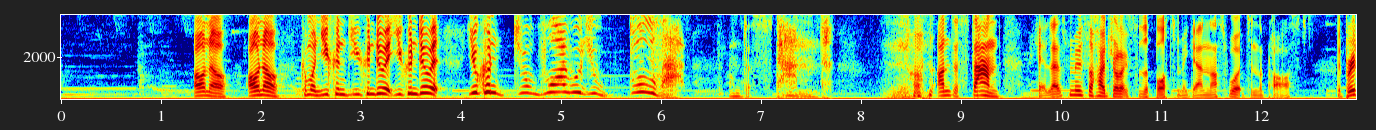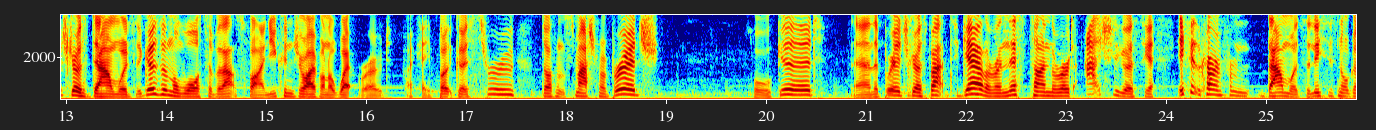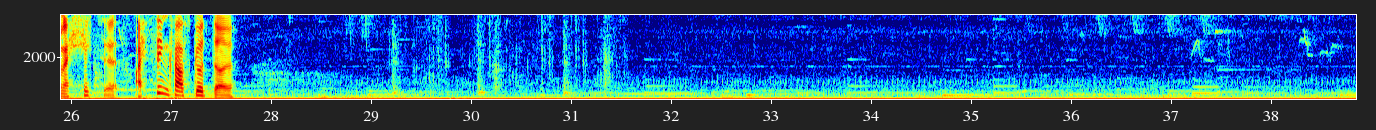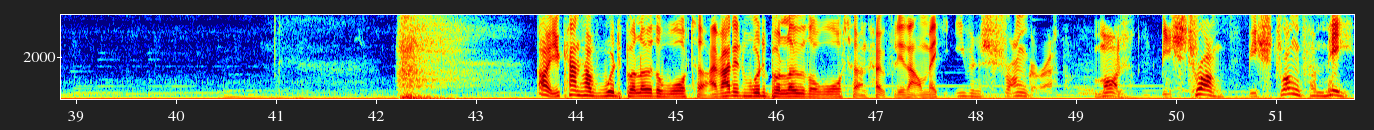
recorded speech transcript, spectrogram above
Oh no. Oh no. Come on, you can you can do it. You can do it. You can do why would you do that? Understand. Understand. Okay, let's move the hydraulics to the bottom again. That's worked in the past. The bridge goes downwards. It goes in the water, but that's fine. You can drive on a wet road. Okay, boat goes through. Doesn't smash my bridge. All good. And the bridge goes back together, and this time the road actually goes together. If it's coming from downwards, at least it's not going to hit it. I think that's good, though. Oh, you can have wood below the water. I've added wood below the water, and hopefully that'll make it even stronger. Come on, be strong. Be strong for me.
